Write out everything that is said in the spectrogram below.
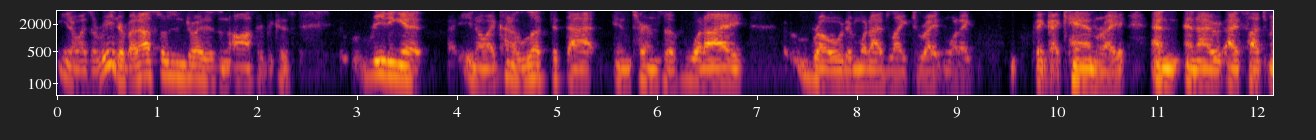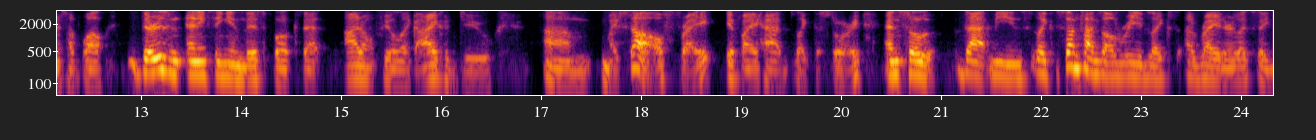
you know as a reader, but I also enjoyed it as an author because reading it, you know, I kind of looked at that in terms of what I wrote and what I'd like to write and what I think I can write, and and I I thought to myself, well, there isn't anything in this book that I don't feel like I could do um, myself, right? If I had like the story. And so that means like sometimes I'll read like a writer, let's say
